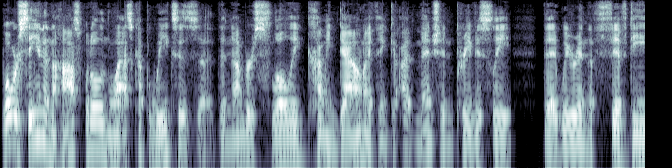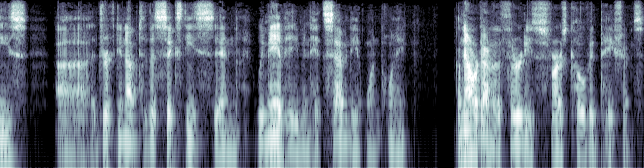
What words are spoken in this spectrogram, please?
What we're seeing in the hospital in the last couple weeks is uh, the numbers slowly coming down. I think I've mentioned previously that we were in the 50s, uh, drifting up to the 60s, and we may have even hit 70 at one point. And now we're down to the 30s as far as COVID patients.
